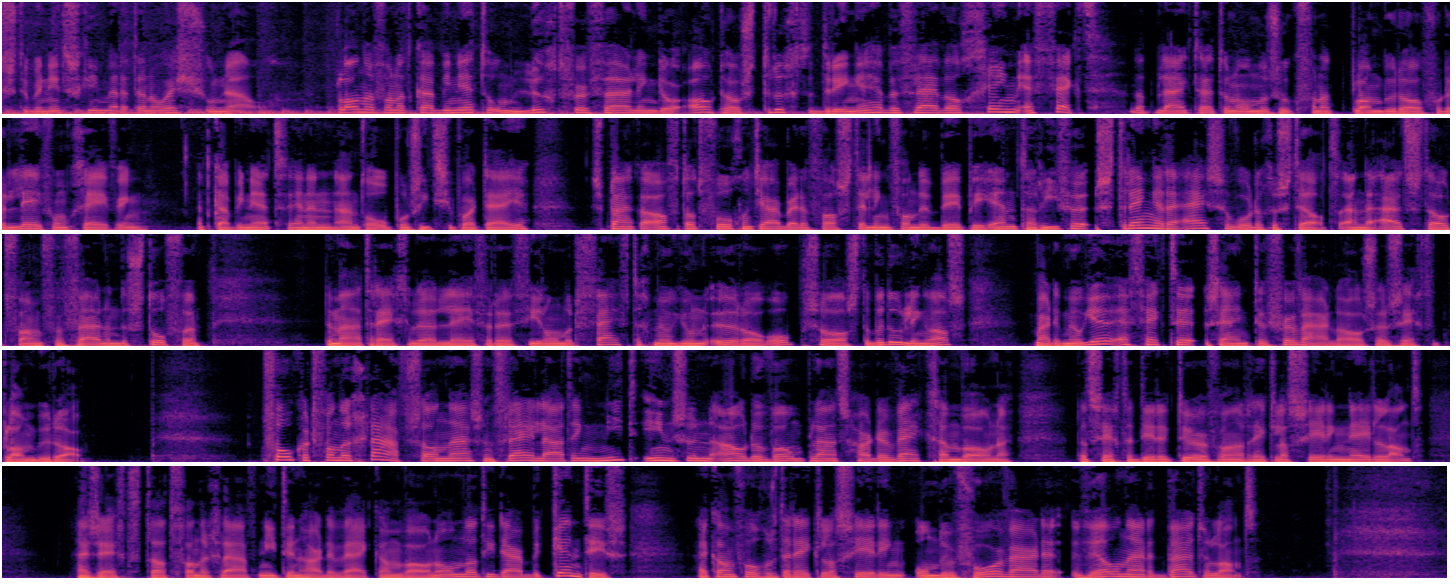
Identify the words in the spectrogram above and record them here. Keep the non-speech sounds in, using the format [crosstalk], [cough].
Stubenitski met het NOS-journaal. Plannen van het kabinet om luchtvervuiling door auto's terug te dringen... hebben vrijwel geen effect. Dat blijkt uit een onderzoek van het Planbureau voor de Leefomgeving. Het kabinet en een aantal oppositiepartijen spraken af dat volgend jaar bij de vaststelling van de BPM-tarieven strengere eisen worden gesteld aan de uitstoot van vervuilende stoffen. De maatregelen leveren 450 miljoen euro op, zoals de bedoeling was, maar de milieueffecten zijn te verwaarlozen, zegt het planbureau. Volkert van der Graaf zal na zijn vrijlating niet in zijn oude woonplaats Harderwijk gaan wonen. Dat zegt de directeur van Reclassering Nederland. Hij zegt dat Van der Graaf niet in Harderwijk kan wonen omdat hij daar bekend is. Hij kan volgens de reclassering onder voorwaarden wel naar het buitenland.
